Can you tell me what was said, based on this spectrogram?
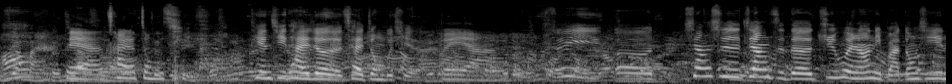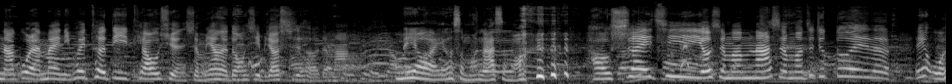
哦。对呀、啊，菜种不起来。天气太热了，菜种不起来。对呀、啊。所以呃，像是这样子的聚会，然后你把东西拿过来卖，你会特地挑选什么样的东西比较适合的吗？没有啊，有什么拿什么。好帅气，有什么拿什么，这就对了。哎，我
